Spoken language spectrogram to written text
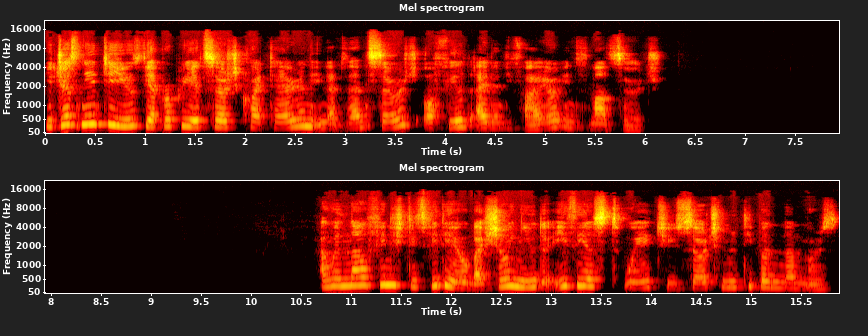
You just need to use the appropriate search criterion in Advanced Search or field identifier in Smart Search. I will now finish this video by showing you the easiest way to search multiple numbers.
